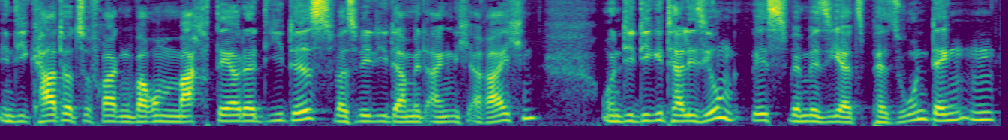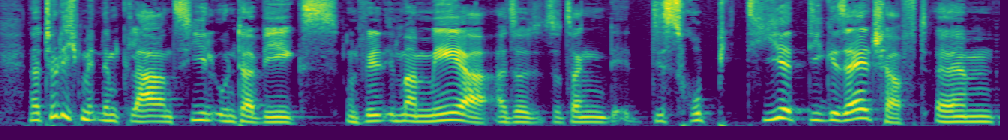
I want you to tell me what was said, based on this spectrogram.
Indikator zu fragen, warum macht der oder die das, was will die damit eigentlich erreichen. Und die Digitalisierung ist, wenn wir sie als Person denken, natürlich mit einem klaren Ziel unterwegs und will immer mehr, also sozusagen disruptiert die Gesellschaft. Ähm,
